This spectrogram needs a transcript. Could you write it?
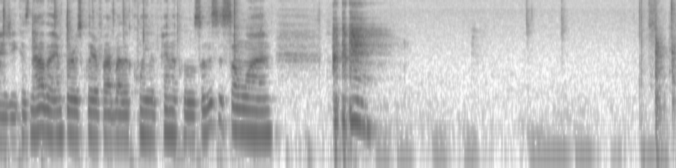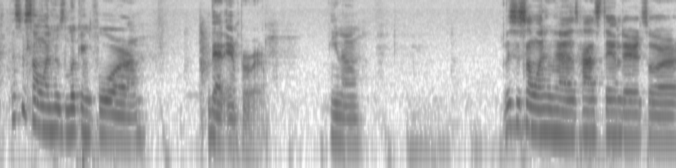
energy because now the Emperor is clarified by the Queen of Pentacles. So this is someone... this is someone who's looking for that Emperor, you know this is someone who has high standards or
